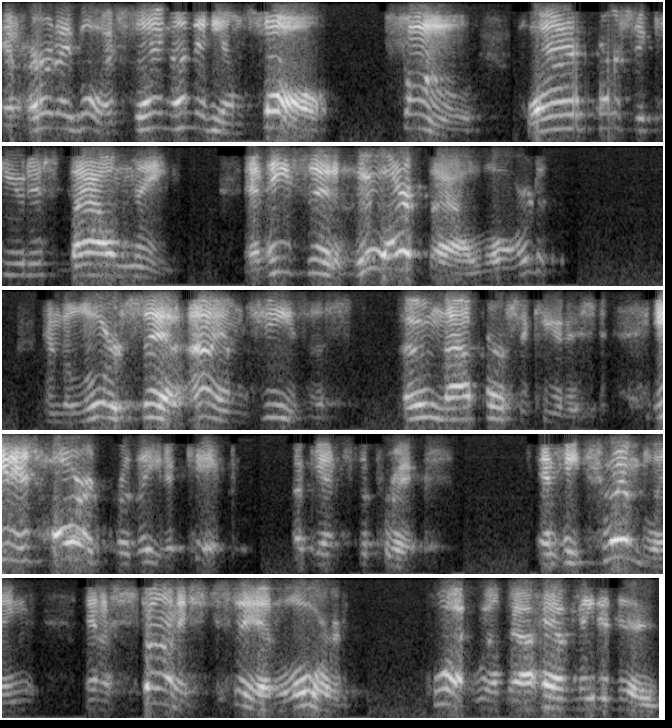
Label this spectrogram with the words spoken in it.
and heard a voice saying unto him, Saul, Saul, why persecutest thou me? And he said, Who art thou, Lord? And the Lord said, I am Jesus, whom thou persecutest. It is hard for thee to kick against the pricks. And he, trembling and astonished, said, Lord, what wilt thou have me to do?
